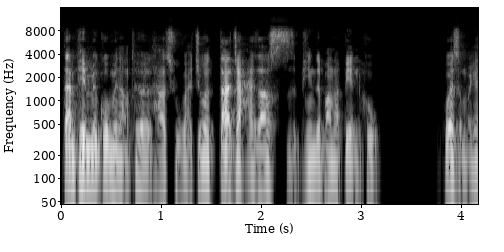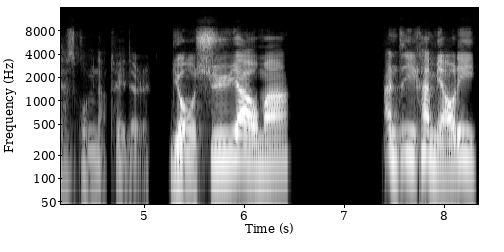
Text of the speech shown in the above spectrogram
但偏偏国民党推了他出来，结果大家还是要死拼的帮他辩护。为什么？因为他是国民党推的人，有需要吗？啊，你自己看苗栗，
